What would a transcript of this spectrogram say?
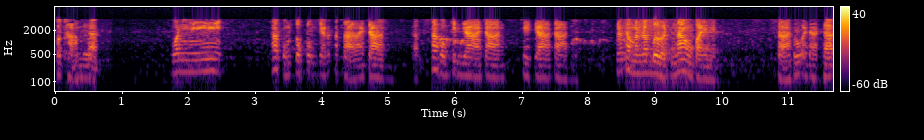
ขอถามเลยครับวันนี้ถ้าผมตกลงจะรักษาอาจารย์ครับถ้าผมกินยาอาจารย์ฉีดยาอาจารย์ แล้วถ้ามันระเบิดเน่าไปเนี่ย สาธุอาจารย์ครับ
